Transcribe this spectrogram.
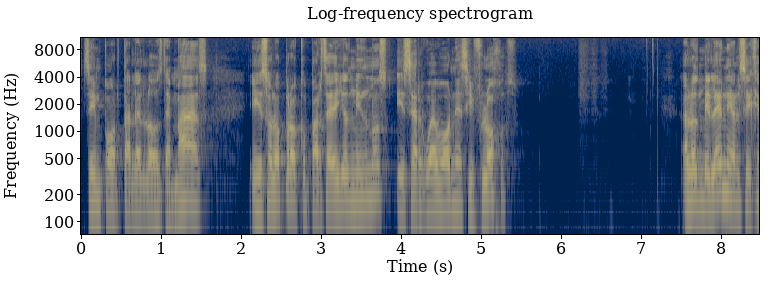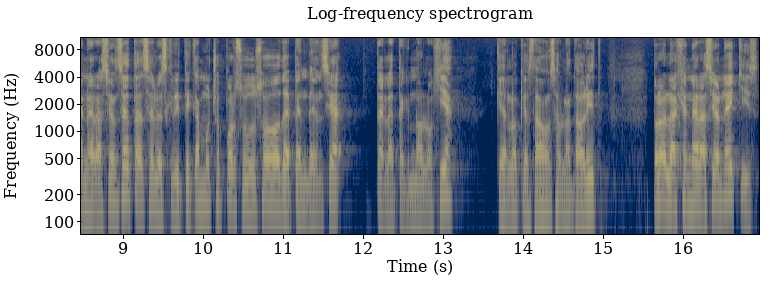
sin importarles los demás, y solo preocuparse de ellos mismos y ser huevones y flojos. A los millennials y generación Z se les critica mucho por su uso o dependencia de la tecnología, que es lo que estábamos hablando ahorita. Pero la generación X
